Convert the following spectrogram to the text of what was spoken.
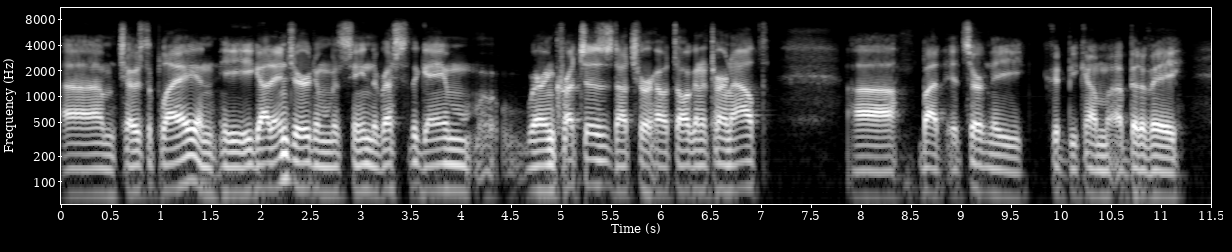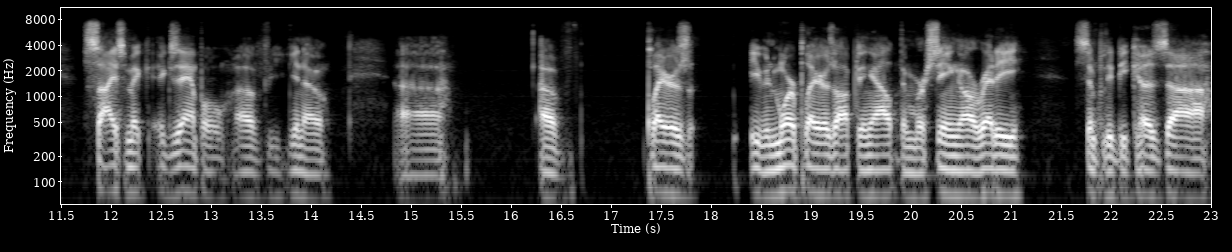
Um, chose to play, and he got injured and was seen the rest of the game wearing crutches. Not sure how it's all going to turn out, uh, but it certainly could become a bit of a seismic example of you know uh, of players even more players opting out than we're seeing already, simply because uh,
